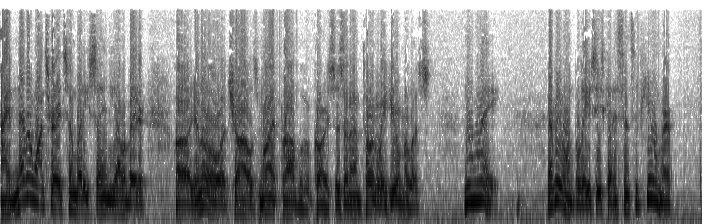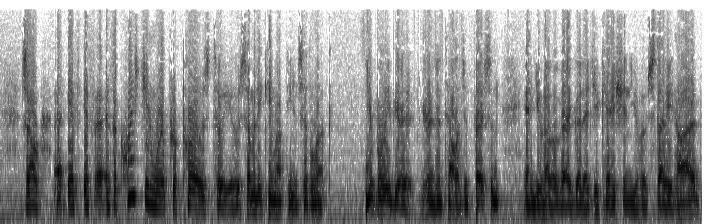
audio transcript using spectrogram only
I have never once heard somebody say in the elevator, uh, you know, uh, Charles, my problem, of course, is that I'm totally humorless. No way. Everyone believes he's got a sense of humor. So uh, if, if, uh, if a question were proposed to you, somebody came up to you and said, look, you believe you're, you're an intelligent person and you have a very good education. You have studied hard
